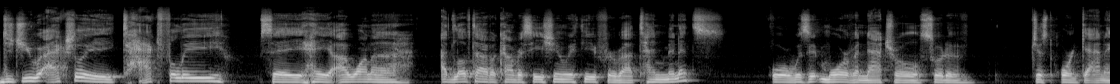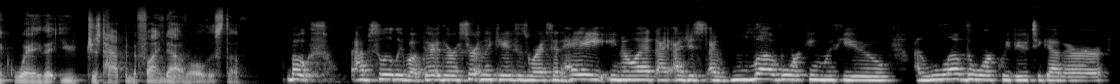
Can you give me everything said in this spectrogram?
did you actually tactfully say, "Hey, I want to I'd love to have a conversation with you for about 10 minutes?" Or was it more of a natural sort of just organic way that you just happened to find out all this stuff? Both. Absolutely both. There, there are certainly cases where I said, Hey, you know what? I, I just, I love working with you. I love the work we do together.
